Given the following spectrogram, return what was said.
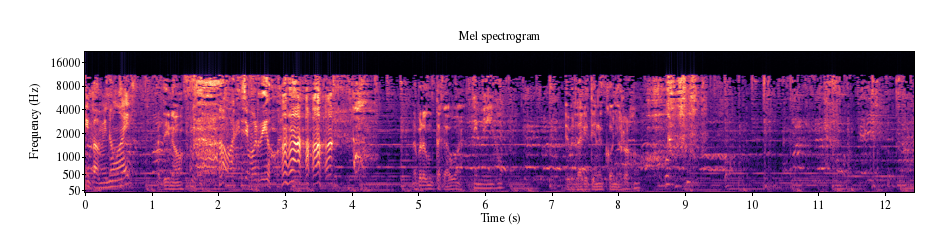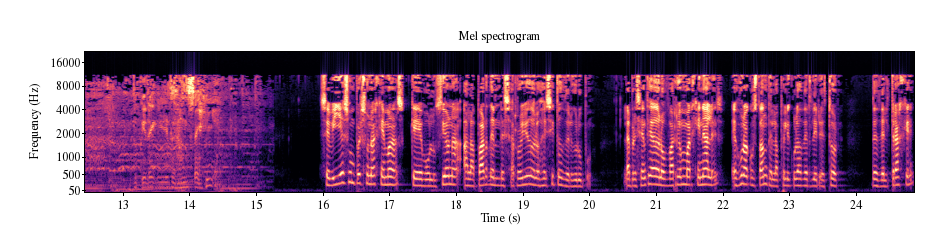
¿Y para mí no hay? A ti no. Ay, se por Dios. Una pregunta, Cagua. Dime, hijo. ¿Es verdad que tiene el coño rojo? ¿Tú quieres que yo te lo enseñe? Sevilla es un personaje más que evoluciona a la par del desarrollo de los éxitos del grupo. La presencia de los barrios marginales es una constante en las películas del director, desde el traje,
